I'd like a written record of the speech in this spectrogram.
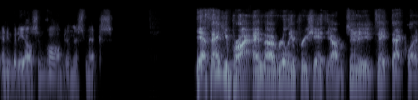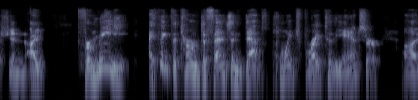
anybody else involved in this mix? Yeah, thank you, Brian. I really appreciate the opportunity to take that question. I, for me, I think the term defense in depth points right to the answer. Uh,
